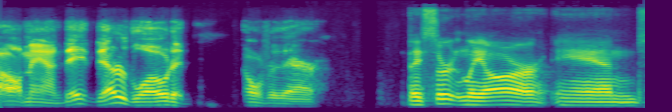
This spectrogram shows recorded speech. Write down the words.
Oh man, they they're loaded over there. They certainly are. And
